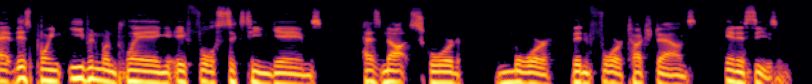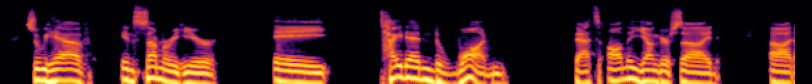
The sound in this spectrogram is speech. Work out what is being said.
At this point, even when playing a full 16 games, has not scored more than four touchdowns in a season. So we have, in summary here, a tight end one that's on the younger side, uh,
